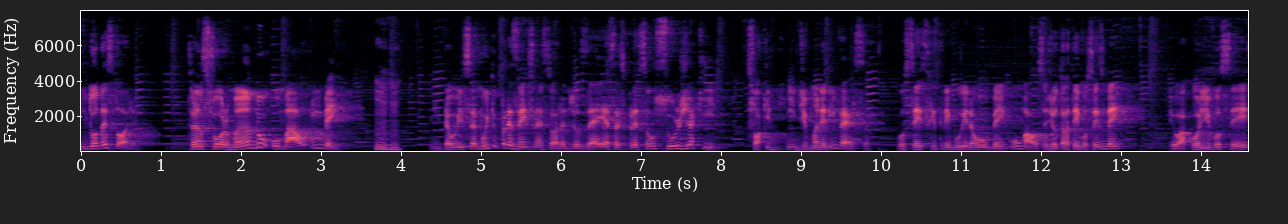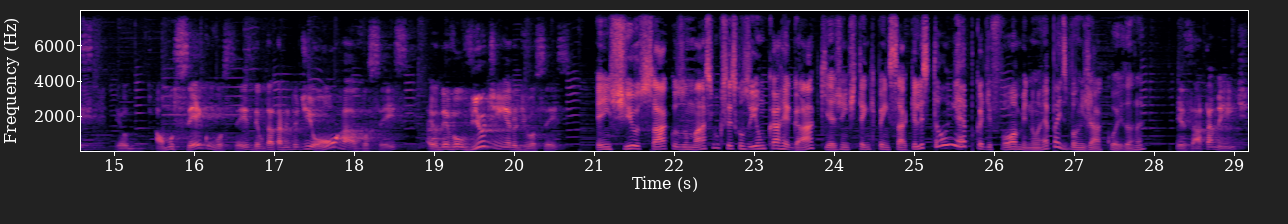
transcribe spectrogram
em toda a história, transformando o mal em bem. Uhum. Então isso é muito presente na história de José e essa expressão surge aqui, só que de maneira inversa. Vocês retribuíram o bem com o mal, ou seja, eu tratei vocês bem, eu acolhi vocês, eu almocei com vocês, dei um tratamento de honra a vocês, eu devolvi o dinheiro de vocês. Enchi os sacos o máximo que vocês conseguiam carregar, que a gente tem que pensar que eles estão em época de fome, não é para esbanjar a coisa, né? Exatamente.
